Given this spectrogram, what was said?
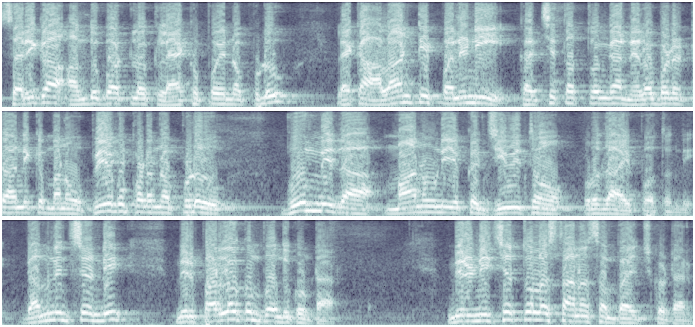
సరిగా అందుబాటులోకి లేకపోయినప్పుడు లేక అలాంటి పనిని ఖచ్చితత్వంగా నిలబడటానికి మనం ఉపయోగపడినప్పుడు భూమి మీద మానవుని యొక్క జీవితం వృధా అయిపోతుంది. గమనించండి మీరు పరలోకం పొందుకుంటారు. మీరు నిత్యత్వంలో స్థానం సంపాదించుకుంటారు.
